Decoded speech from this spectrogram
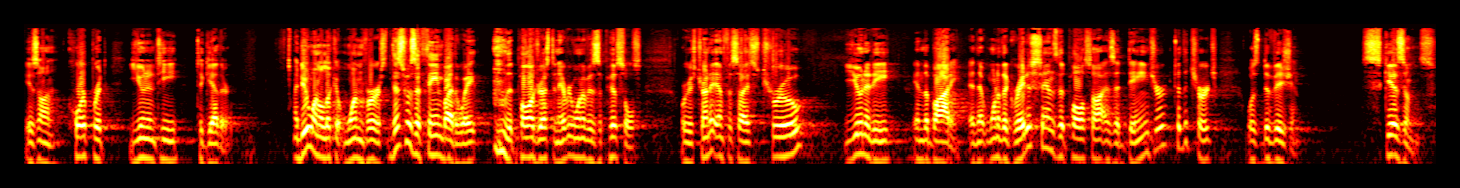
is on corporate unity together. I do want to look at one verse. This was a theme, by the way, that Paul addressed in every one of his epistles, where he was trying to emphasize true unity in the body. And that one of the greatest sins that Paul saw as a danger to the church was division, schisms,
